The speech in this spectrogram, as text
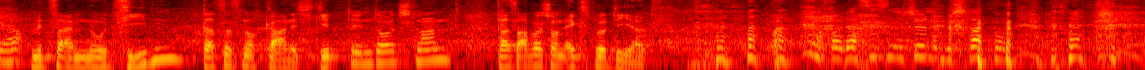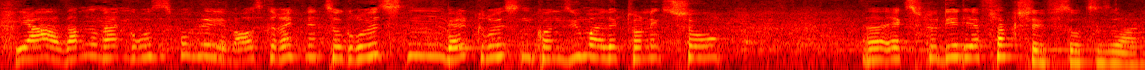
Ja. Mit seinem Note 7, das es noch gar nicht gibt in Deutschland, das aber schon explodiert. oh, das ist eine schöne Beschreibung. ja, Samsung hat ein großes Problem. Ausgerechnet zur größten, weltgrößten Consumer Electronics Show äh, explodiert ihr Flaggschiff sozusagen.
